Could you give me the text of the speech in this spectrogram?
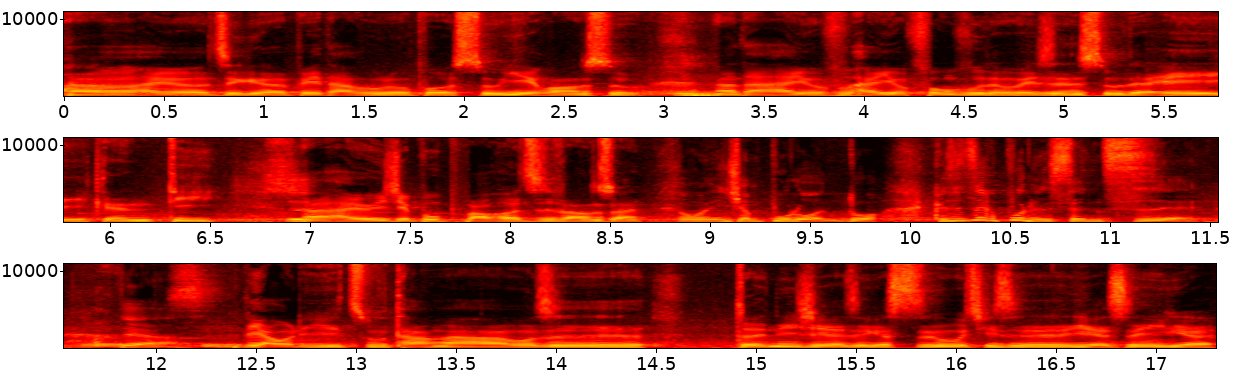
然后还有这个贝塔胡萝卜素、叶黄素，那它还有还有丰富的维生素的 A 跟 D，那还有一些不饱和脂肪酸。我们以前部落很多，可是这个不能生吃哎，对啊，料理煮汤啊，或是。对那些这个食物，其实也是一个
